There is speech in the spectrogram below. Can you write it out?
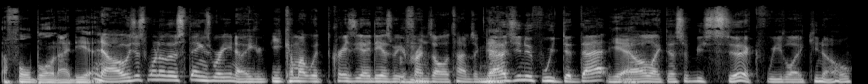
a full blown idea. No, it was just one of those things where you know you, you come up with crazy ideas with your friends all the time. It's like Mm-hmm. Yeah. imagine if we did that. You Yeah. know, like this would be sick. If we like you know,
